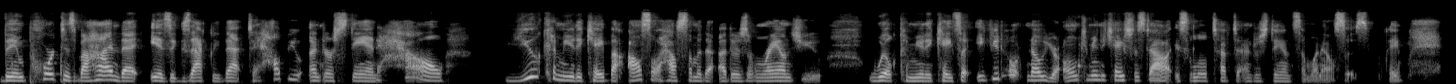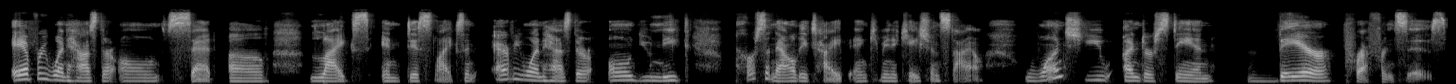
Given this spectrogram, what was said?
The importance behind that is exactly that to help you understand how you communicate, but also how some of the others around you will communicate. So if you don't know your own communication style, it's a little tough to understand someone else's. Okay. Everyone has their own set of likes and dislikes, and everyone has their own unique personality type and communication style. Once you understand their preferences,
